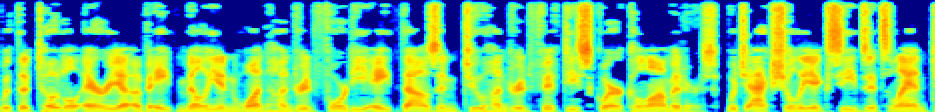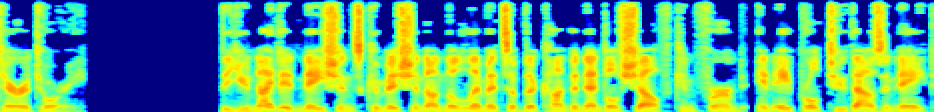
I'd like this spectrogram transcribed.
with the total area of 8,148,250 square kilometers, which actually exceeds its land territory. The United Nations Commission on the Limits of the Continental Shelf confirmed, in April 2008,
